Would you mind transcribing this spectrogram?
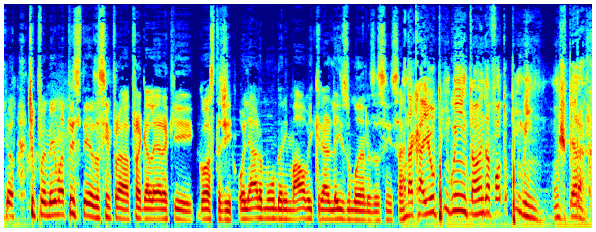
deu- tipo, foi meio uma tristeza, assim, pra, pra galera que gosta de olhar o mundo animal e criar leis humanas, assim, sabe? Ainda caiu o pinguim, então ainda falta o pinguim. Vamos esperar.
